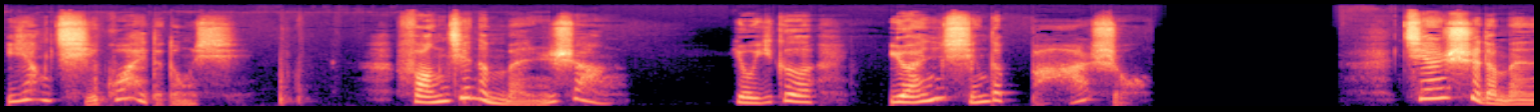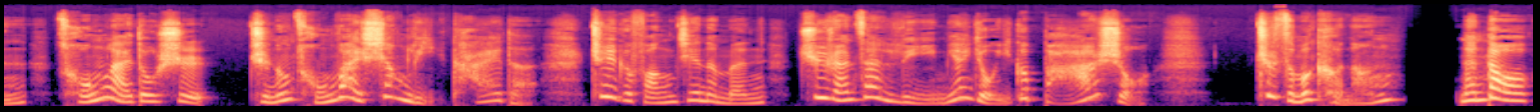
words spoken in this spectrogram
一样奇怪的东西：房间的门上有一个圆形的把手。监室的门从来都是只能从外向里开的，这个房间的门居然在里面有一个把手，这怎么可能？难道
